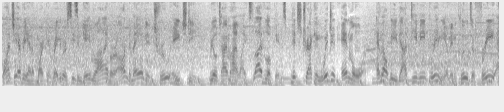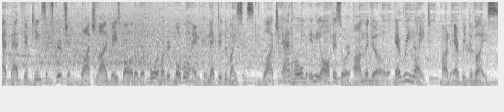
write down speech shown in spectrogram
Watch every out-of-market regular season game live or on demand in true HD. Real-time highlights, live look-ins, pitch tracking widget, and more. MLB.tv Premium includes a free At-Bat 15 subscription. Watch live baseball on over 400 mobile and connected devices. Watch at home, in the office, or on the go every night on every device.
